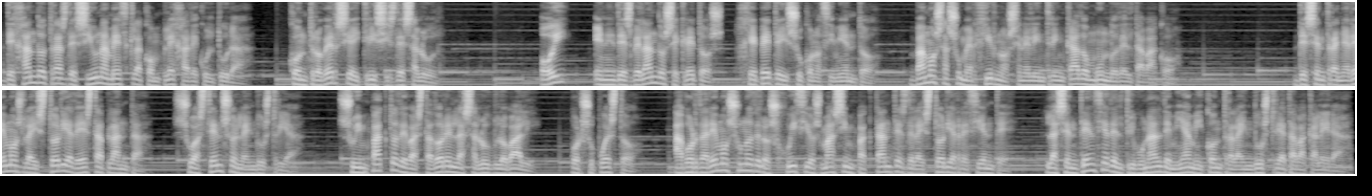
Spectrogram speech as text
dejando tras de sí una mezcla compleja de cultura, controversia y crisis de salud. Hoy, en Desvelando Secretos, GPT y su conocimiento, vamos a sumergirnos en el intrincado mundo del tabaco. Desentrañaremos la historia de esta planta, su ascenso en la industria, su impacto devastador en la salud global y, por supuesto, abordaremos uno de los juicios más impactantes de la historia reciente, la sentencia del Tribunal de Miami contra la industria tabacalera.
